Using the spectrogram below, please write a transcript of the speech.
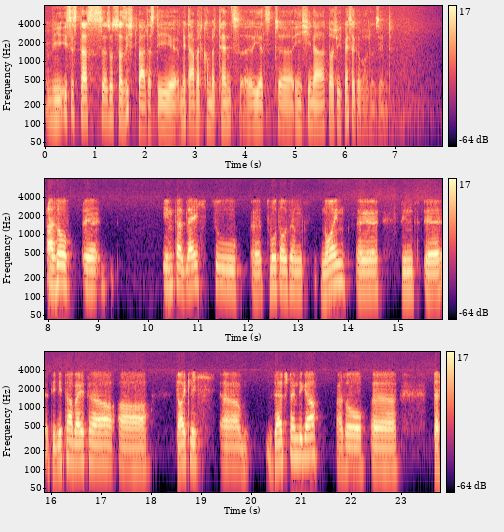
wie ist es das äh, sozusagen sichtbar, dass die Mitarbeiterkompetenz äh, jetzt äh, in China deutlich besser geworden sind? Also äh, im Vergleich zu äh, 2009 äh, sind die Mitarbeiter deutlich ähm, selbstständiger. Also das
